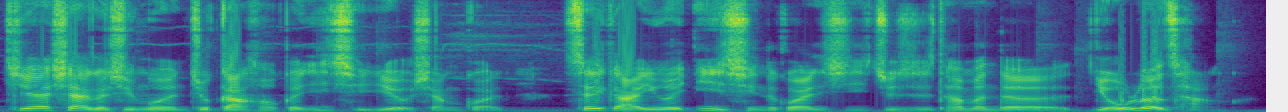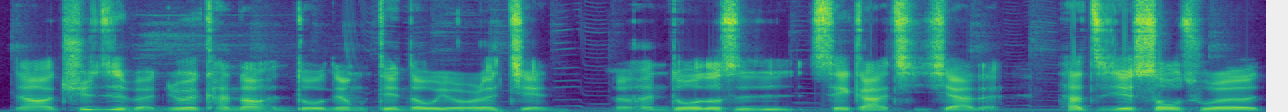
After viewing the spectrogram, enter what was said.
接下来下一个新闻就刚好跟疫情也有相关。Sega 因为疫情的关系，就是他们的游乐场，然后去日本就会看到很多那种电动游乐间。呃，很多都是 Sega 旗下的，他直接售出了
